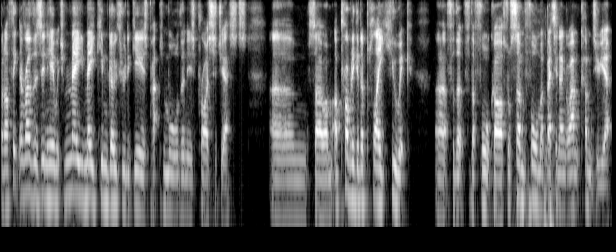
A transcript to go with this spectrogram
but I think there are others in here which may make him go through the gears perhaps more than his price suggests. Um, so I'm, I'm probably going to play Hewick uh, for the for the forecast or some form of betting angle I haven't come to yet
